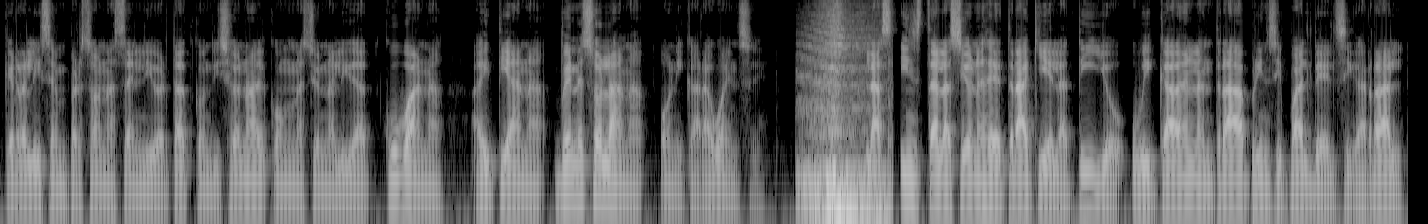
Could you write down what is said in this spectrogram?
que realicen personas en libertad condicional con nacionalidad cubana, haitiana, venezolana o nicaragüense. Las instalaciones de Traqui El Atillo, ubicada en la entrada principal de El Cigarral,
